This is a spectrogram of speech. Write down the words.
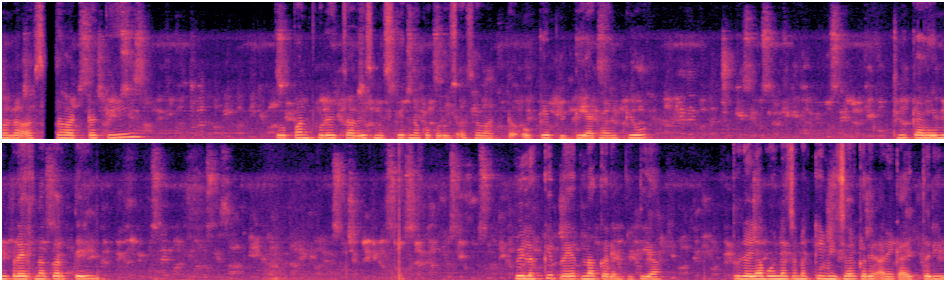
मला असं वाटतं की तू पण पुढे जावीस मिस्टेक नको करूस असं वाटतं. ओके प्रीतिया थँक्यू ठीक आहे मी प्रयत्न करते. मी नक्की प्रयत्न करेन प्रितिया. तुझ्या या बोलण्याचा नक्की विचार करेन आणि काहीतरी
